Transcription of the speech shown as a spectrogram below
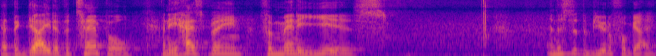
at the gate of the temple, and he has been for many years. And this is at the beautiful gate.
